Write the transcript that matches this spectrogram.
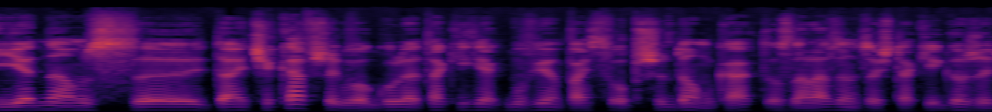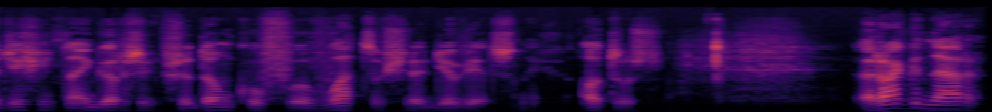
I jedną z e, najciekawszych w ogóle, takich jak mówiłem Państwu o przydomkach, to znalazłem coś takiego, że 10 najgorszych przydomków władców średniowiecznych. Otóż Ragnar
